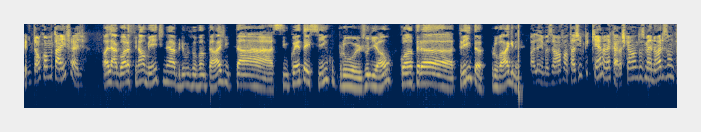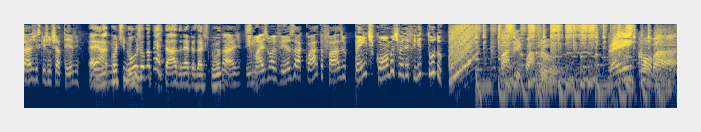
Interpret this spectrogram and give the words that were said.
Então, como tá aí, Fred? Olha, agora finalmente, né, abrimos uma vantagem. Tá 55 pro Julião contra 30 pro Wagner. Olha aí, mas é uma vantagem pequena, né, cara? Acho que é uma das menores vantagens que a gente já teve. É, ah, continua o jogo apertado, né, apesar de tudo. Verdade. E mais uma vez, a quarta fase, o Paint Combat, vai definir tudo. Fase 4. Vem Combat.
